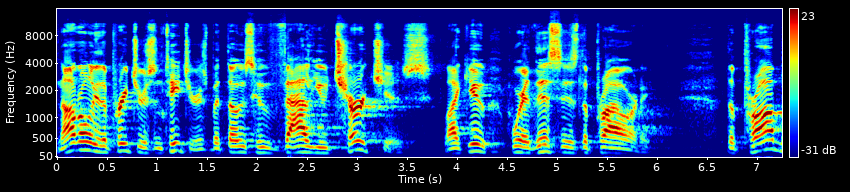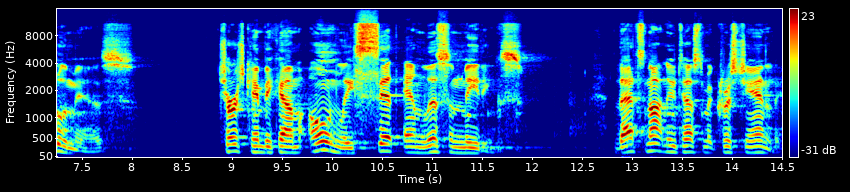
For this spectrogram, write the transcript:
not only the preachers and teachers, but those who value churches like you, where this is the priority. The problem is, church can become only sit and listen meetings. That's not New Testament Christianity.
